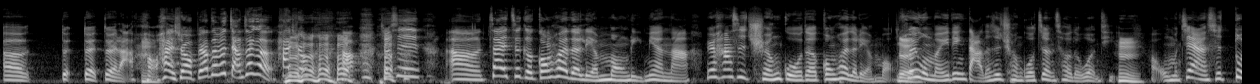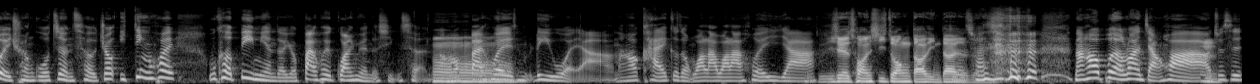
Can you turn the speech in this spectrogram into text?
呃。对对对啦，好害羞，不要在这边讲这个害羞。好，就是嗯、呃，在这个工会的联盟里面呢、啊，因为它是全国的工会的联盟，所以我们一定打的是全国政策的问题。嗯，好，我们既然是对全国政策，就一定会无可避免的有拜会官员的行程，然后拜会什么立委啊，然后开各种哇啦哇啦会议啊，一些穿西装打领带的穿，然后不能乱讲话啊。嗯、就是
